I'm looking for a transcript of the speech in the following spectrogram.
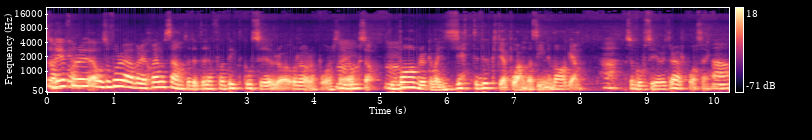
Så det får du, och så får du öva dig själv samtidigt i att få ditt gosedjur att röra på sig Mm. också. För barn brukar vara jätteduktiga på att andas in i magen. Så gosedjuret rör på sig. Ja.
